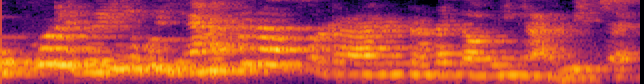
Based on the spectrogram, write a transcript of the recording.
ஒவ்வொரு வீடியோவும் எனக்கு தான் சொல்றாருன்றதை கவனிக்க ஆரம்பிச்சேன்.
